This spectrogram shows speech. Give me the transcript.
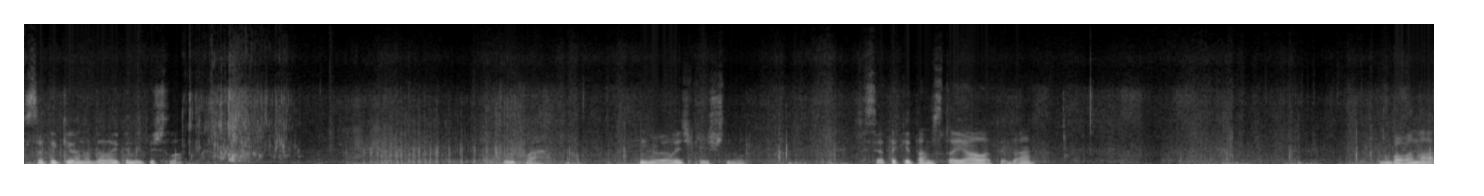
Все-таки вона далеко не пішла. Опа. Невеличкий шнур. Все-таки там стояла ти, да? Бо вона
